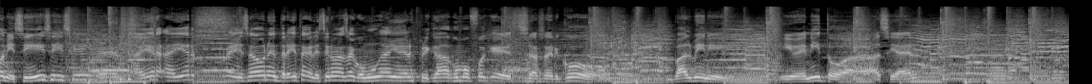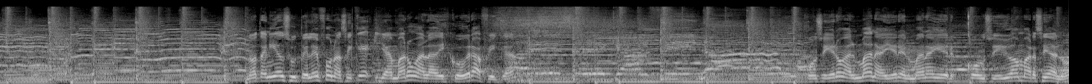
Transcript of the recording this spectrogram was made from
Sí, sí, sí. Ayer, ayer revisaba una entrevista que le hicieron hace como un año y él explicaba cómo fue que se acercó Balvin y, y Benito hacia él. No tenían su teléfono, así que llamaron a la discográfica. Consiguieron al manager, el manager consiguió a Marciano.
